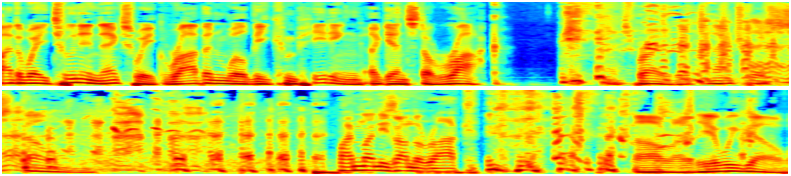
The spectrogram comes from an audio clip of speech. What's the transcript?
By the way, tune in next week. Robin will be competing against a rock. That's right. An actual stone. My money's on the rock. All right, here we go.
